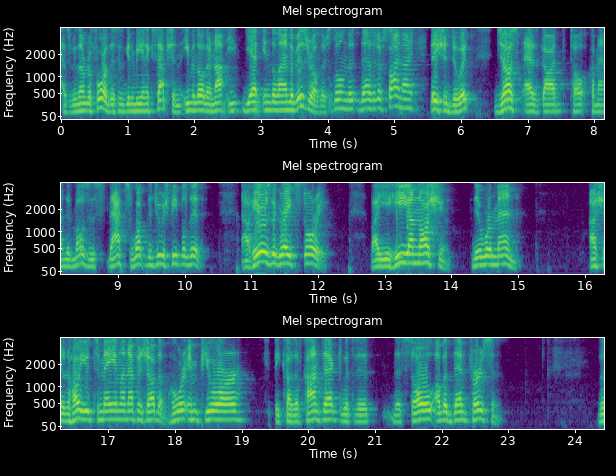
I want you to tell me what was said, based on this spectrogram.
As we learned before, this is going to be an exception. Even though they're not yet in the land of Israel, they're still in the desert of Sinai, they should do it just as God told, commanded Moses. That's what the Jewish people did. Now, here's the great story. By Yehi Anoshim, there were men, Asher Hoyu Tmeim Adam, who were impure because of contact with the, the soul of a dead person. They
